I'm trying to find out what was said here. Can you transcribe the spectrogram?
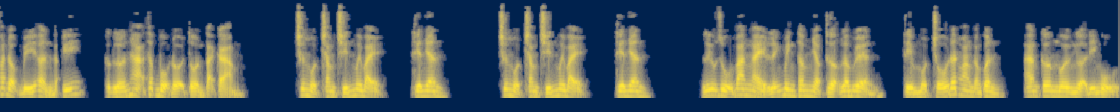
Phát động bí ẩn đặc kỹ, cực lớn hạ thấp bộ đội tồn tại cảm. Chương một trăm chín mươi bảy, thiên nhân chương một trăm chín mươi bảy thiên nhân. Lưu dụ ban ngày lĩnh binh thâm nhập thượng lâm huyện, tìm một chỗ đất hoang đóng quân, ăn cơm nuôi ngựa đi ngủ.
